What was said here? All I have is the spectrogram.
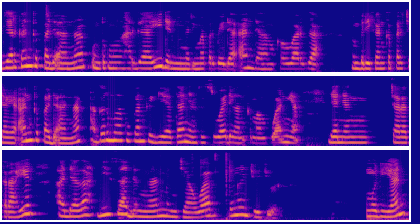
Ajarkan kepada anak untuk menghargai dan menerima perbedaan dalam keluarga. Memberikan kepercayaan kepada anak agar melakukan kegiatan yang sesuai dengan kemampuannya. Dan yang cara terakhir adalah bisa dengan menjawab dengan jujur. Kemudian,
